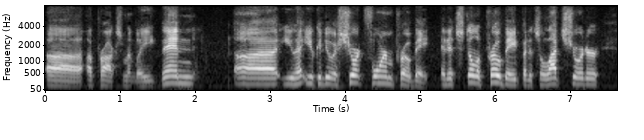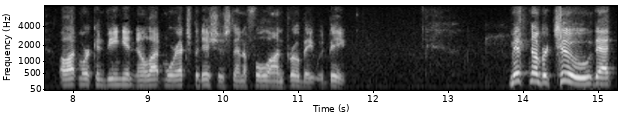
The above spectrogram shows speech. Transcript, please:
uh, approximately, then uh, you ha- you can do a short form probate, and it's still a probate, but it's a lot shorter, a lot more convenient, and a lot more expeditious than a full on probate would be. Myth number two that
